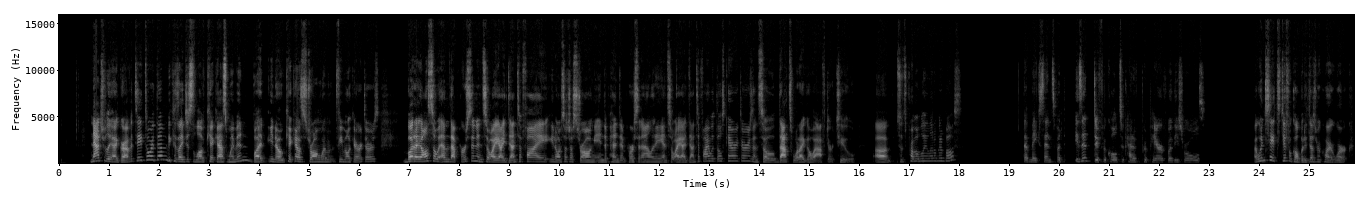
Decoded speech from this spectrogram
naturally, I gravitate toward them because I just love kick-ass women, but you know, kick-ass strong women, female characters. But I also am that person, and so I identify. You know, I'm such a strong, independent personality, and so I identify with those characters, and so that's what I go after too. Um, so it's probably a little bit of both. That makes sense, but is it difficult to kind of prepare for these roles? I wouldn't say it's difficult, but it does require work.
